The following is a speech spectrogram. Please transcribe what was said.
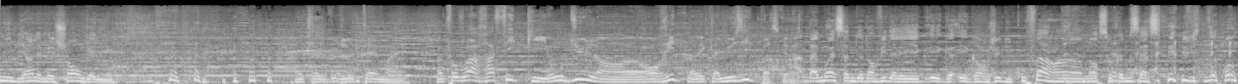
Finit bien, les méchants ont gagné. avec le, le thème, ouais. Il faut voir Rafik qui ondule en, en, rythme avec la musique parce que. Ah bah moi ça me donne envie d'aller égorger du couffard, hein, un morceau comme ça, c'est évident.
